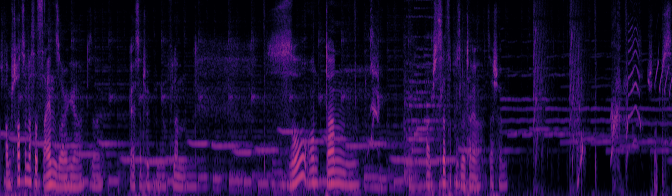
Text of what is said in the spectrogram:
Ich frage mich trotzdem, was das sein soll hier, diese Geistertypen, Flammen. So, und dann habe ich das letzte Puzzleteil. Sehr schön. Schwupps.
